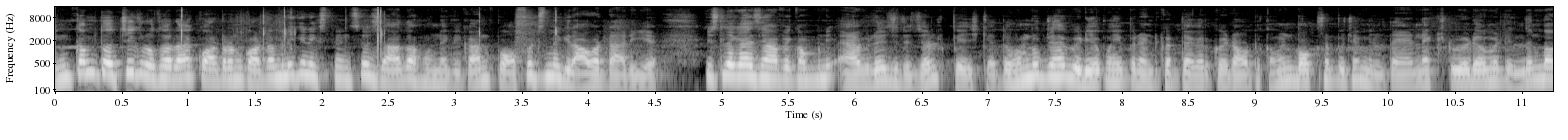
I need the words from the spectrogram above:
इनकम तो अच्छी ग्रोथ हो रहा है क्वार्टर ऑन क्वार्टर में, लेकिन एक्सपेंसेस ज़्यादा होने के कारण प्रॉफिट्स में गिरावट आ रही है। इसलिए गाइज़ यहाँ पे कंपनी एवरेज रिज़ल्ट पेश किया। तो हम लोग जो है वीडियो को ही प्रिंट करते हैं। अगर कोई डाउट कमेंट बॉक्स में पूछे। मिलते हैं नेक्स्ट वीडियो में। Till then bye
